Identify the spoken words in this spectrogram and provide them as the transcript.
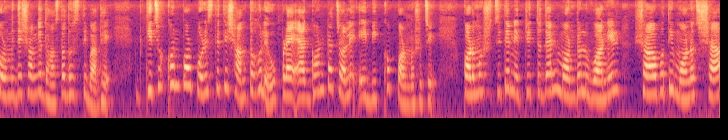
কর্মীদের সঙ্গে ধস্তাধস্তি বাঁধে। কিছুক্ষণ পর পরিস্থিতি শান্ত হলেও প্রায় এক ঘণ্টা চলে এই বিক্ষোভ কর্মসূচি। কর্মসূচিতে নেতৃত্ব দেন মণ্ডল ওয়ানের সভাপতি মনোজ শাহ,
